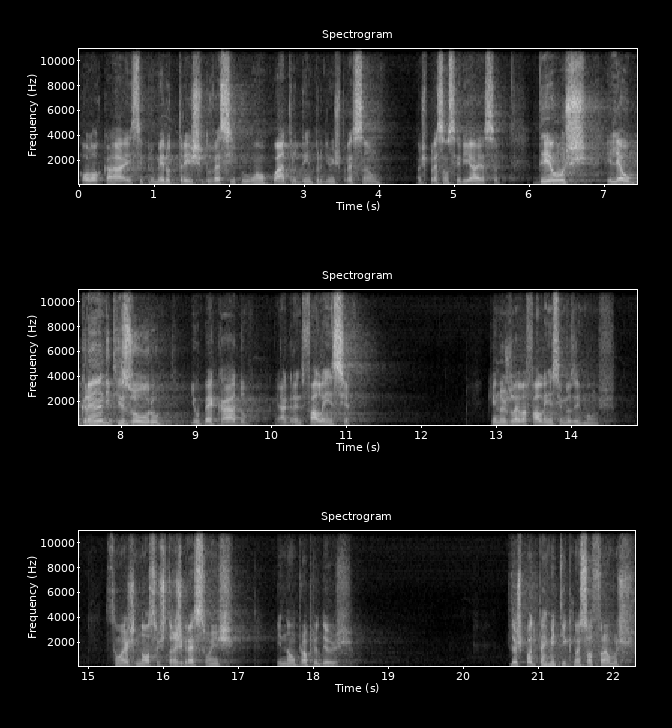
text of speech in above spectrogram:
colocar esse primeiro trecho do versículo 1 ao 4 dentro de uma expressão, a expressão seria essa: Deus, ele é o grande tesouro e o pecado é a grande falência. Quem nos leva à falência, meus irmãos, são as nossas transgressões e não o próprio Deus. Deus pode permitir que nós soframos,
